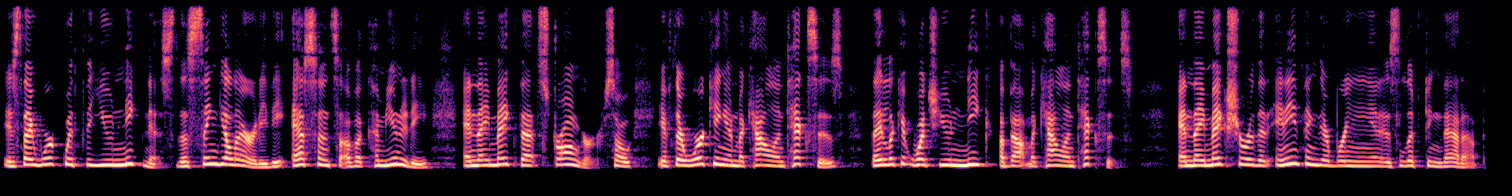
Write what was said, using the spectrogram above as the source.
is they work with the uniqueness, the singularity, the essence of a community, and they make that stronger. So if they're working in McAllen, Texas, they look at what's unique about McAllen, Texas, and they make sure that anything they're bringing in is lifting that up.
